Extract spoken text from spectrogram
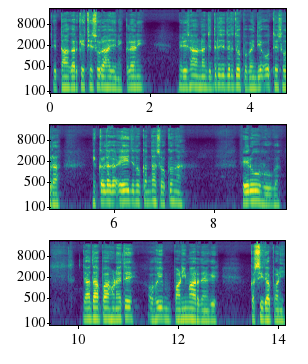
ਤੇ ਤਾਂ ਕਰਕੇ ਇੱਥੇ ਸੋਰਾ ਹਜੇ ਨਿਕਲਿਆ ਨਹੀਂ। ਮੇਰੇ ਹਿਸਾਬ ਨਾਲ ਜਿੱਧਰ ਜਿੱਧਰ ਧੁੱਪ ਪੈਂਦੀ ਹੈ, ਉੱਥੇ ਸੋਰਾ ਨਿਕਲਦਾ ਗਾ ਇਹ ਜਦੋਂ ਕੰਧਾਂ ਸੁੱਕਣਗਾ ਫਿਰ ਉਹ ਹੋਊਗਾ। ਜਾਂ ਤਾਂ ਆਪਾਂ ਹੁਣੇ ਤੇ ਉਹੀ ਪਾਣੀ ਮਾਰ ਦਿਆਂਗੇ, ਕੱਸੀ ਦਾ ਪਾਣੀ,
